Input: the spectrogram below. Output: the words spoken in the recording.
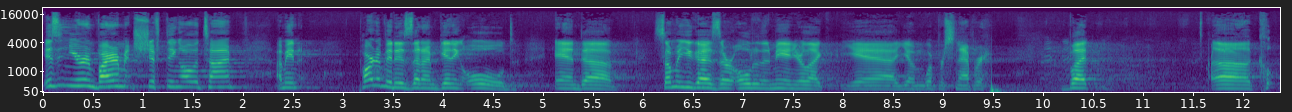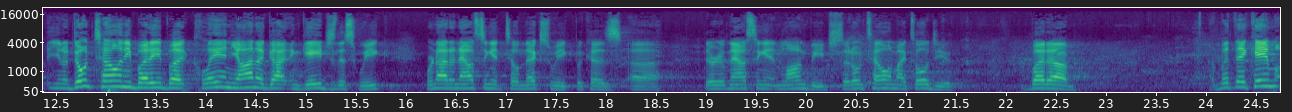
Isn't your environment shifting all the time? I mean, Part of it is that I'm getting old, and uh, some of you guys are older than me, and you're like, yeah, young whippersnapper. But, uh, you know, don't tell anybody, but Clay and Yana got engaged this week. We're not announcing it till next week because uh, they're announcing it in Long Beach, so don't tell them I told you. But, um, but they came.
